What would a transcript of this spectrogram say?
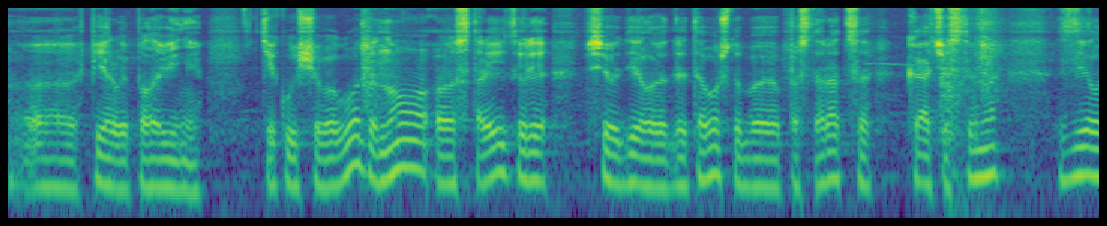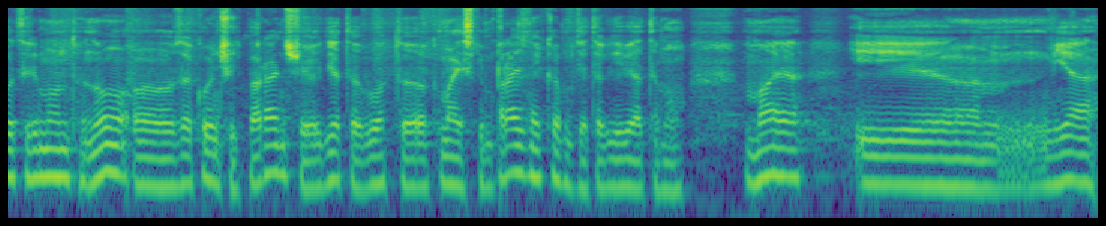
э, в первой половине текущего года, но э, строители все делают для того, чтобы постараться качественно сделать ремонт, но э, закончить пораньше, где-то вот э, к майским праздникам, где-то к 9 мая. И я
